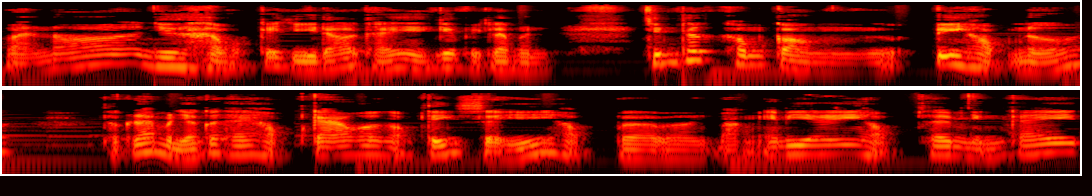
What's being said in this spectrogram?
Và nó như là một cái gì đó thể hiện cái việc là mình chính thức không còn đi học nữa. Thật ra mình vẫn có thể học cao hơn học tiến sĩ học uh, bằng MBA học thêm những cái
